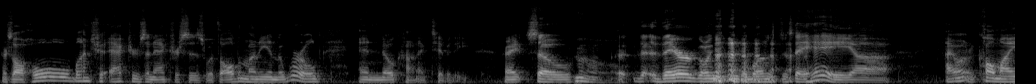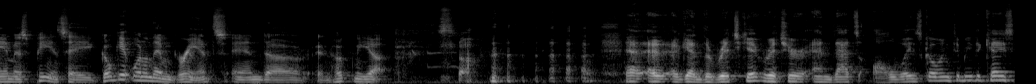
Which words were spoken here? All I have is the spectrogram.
there's a whole bunch of actors and actresses with all the money in the world and no connectivity right? So oh. they're going to be the ones to say, hey, uh, I want to call my MSP and say, go get one of them grants and uh, and hook me up. so. Again, the rich get richer, and that's always going to be the case.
